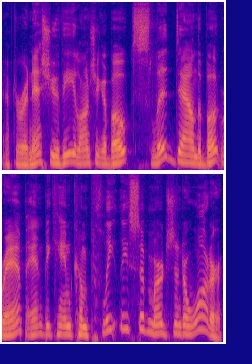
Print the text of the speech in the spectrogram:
after an SUV launching a boat slid down the boat ramp and became completely submerged underwater.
